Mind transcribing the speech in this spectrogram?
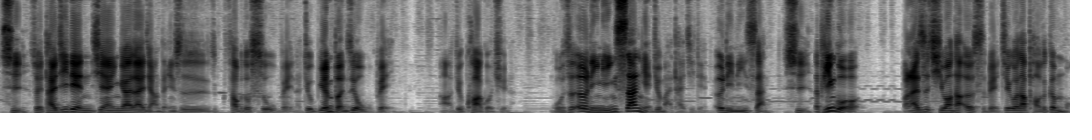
是，所以台积电现在应该来讲，等于是差不多十五倍了，就原本只有五倍，啊，就跨过去了。我是二零零三年就买台积电，二零零三是，那苹果本来是期望它二十倍，结果它跑得更猛，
